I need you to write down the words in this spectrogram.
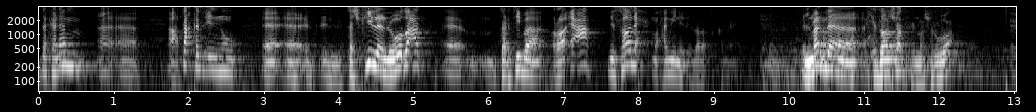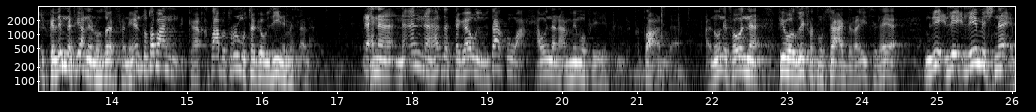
ده كلام آه، آه، أعتقد إنه آه، التشكيلة اللي وضعت ترتيبة رائعة لصالح محامين الإدارات القانونية. المادة 11 في المشروع اتكلمنا فيه عن الوظائف الفنية، أنتوا طبعا كقطاع بترول متجاوزين المسألة. إحنا نقلنا هذا التجاوز بتاعكم وحاولنا نعممه في في القطاع القانوني فقلنا في وظيفة مساعد لرئيس الهيئه ليه ليه ليه مش نائب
